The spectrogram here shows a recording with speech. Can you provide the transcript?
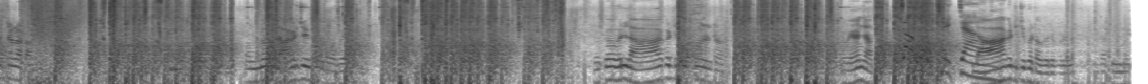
പറ്റുള്ളൂട്ടോ ഒന്നും ലാഗടിച്ച് ചോദിക്കുന്നുണ്ടോ മൊബൈൽ നമുക്ക് ഒരു ലാഗിട്ട് ചിക്കുവാണ് കേട്ടോ ഞാൻ ചാത്ത Double takedown. ലാഗടിച്ചു കേട്ടോ ഒരു ഫുള്ള് എന്താ സീന്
